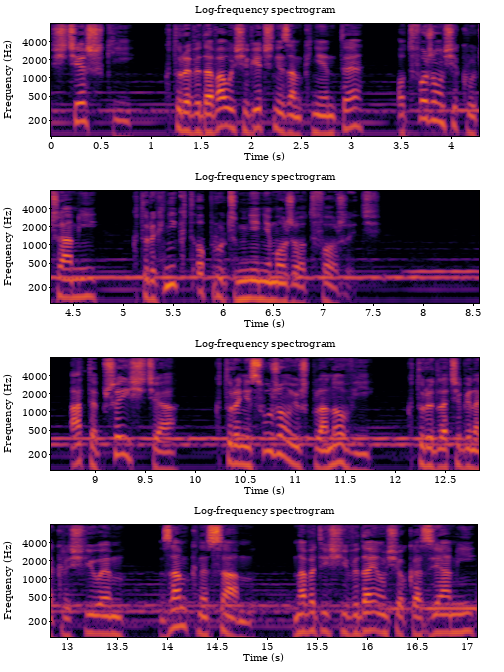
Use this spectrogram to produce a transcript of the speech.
Ścieżki, które wydawały się wiecznie zamknięte, otworzą się kluczami, których nikt oprócz mnie nie może otworzyć. A te przejścia, które nie służą już planowi, który dla ciebie nakreśliłem, zamknę sam, nawet jeśli wydają się okazjami,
